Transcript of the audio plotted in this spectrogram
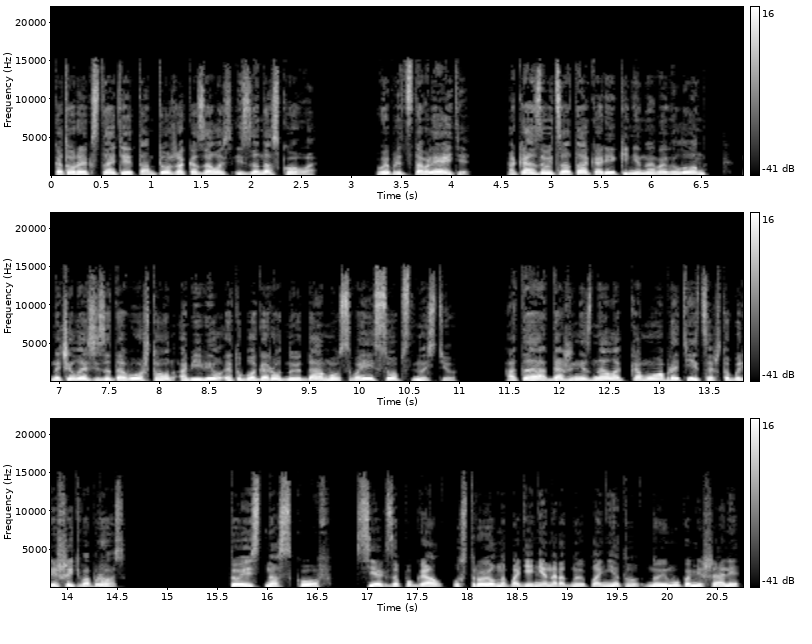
которая, кстати, там тоже оказалась из-за Носкова. Вы представляете? Оказывается, атака Рикини на Вавилон началась из-за того, что он объявил эту благородную даму своей собственностью, а та даже не знала, к кому обратиться, чтобы решить вопрос. То есть Носков всех запугал, устроил нападение на родную планету, но ему помешали,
